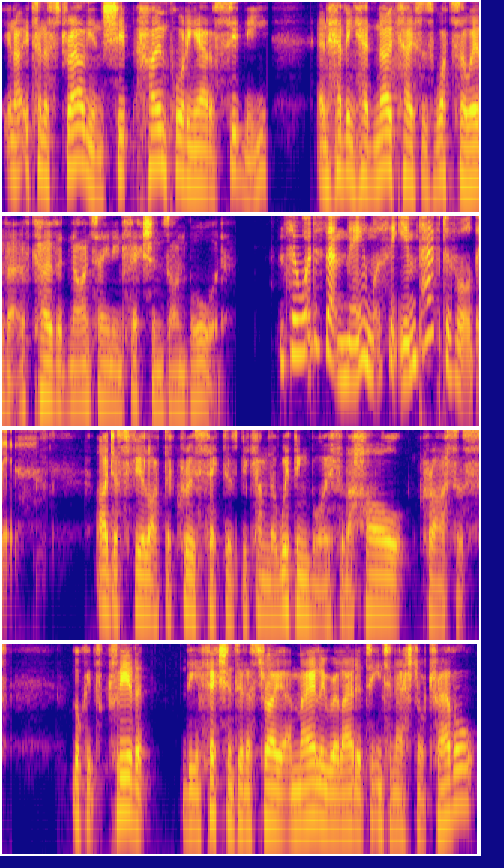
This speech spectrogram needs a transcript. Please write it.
you know it's an Australian ship home porting out of Sydney and having had no cases whatsoever of COVID 19 infections on board. And so, what does that mean? What's the impact of all this? I just feel like the cruise sector's become the whipping boy for the whole crisis. Look, it's clear that the infections in Australia are mainly related to international travel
